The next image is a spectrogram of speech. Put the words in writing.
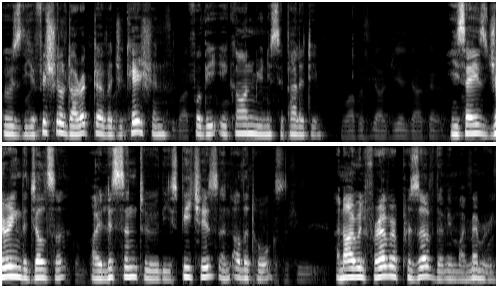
who is the official director of education for the Ikan municipality. He says during the Jalsa, I listened to the speeches and other talks, and I will forever preserve them in my memory.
